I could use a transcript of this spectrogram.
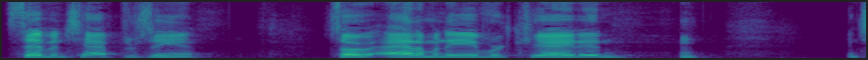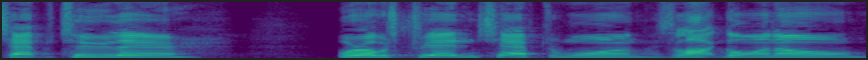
Seven chapters in. So Adam and Eve were created in chapter two there. World was created in chapter one. There's a lot going on.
